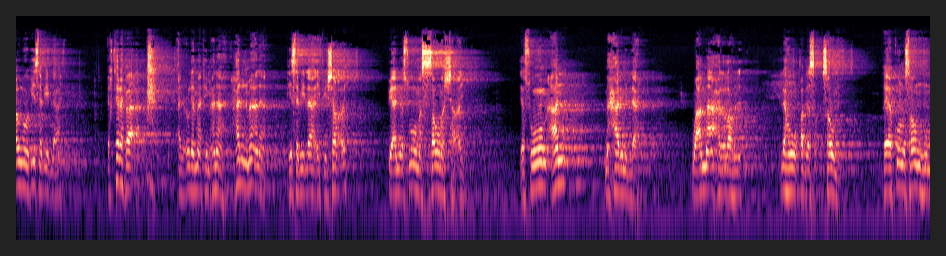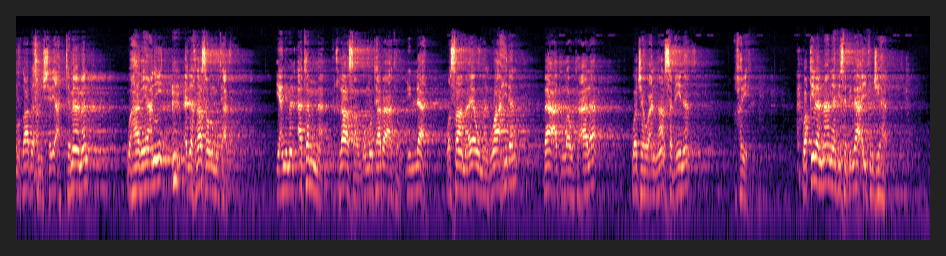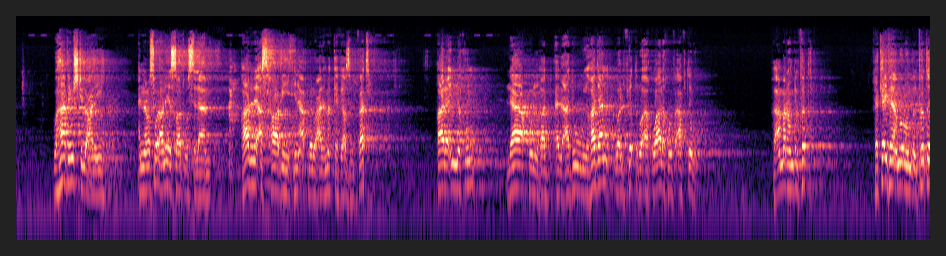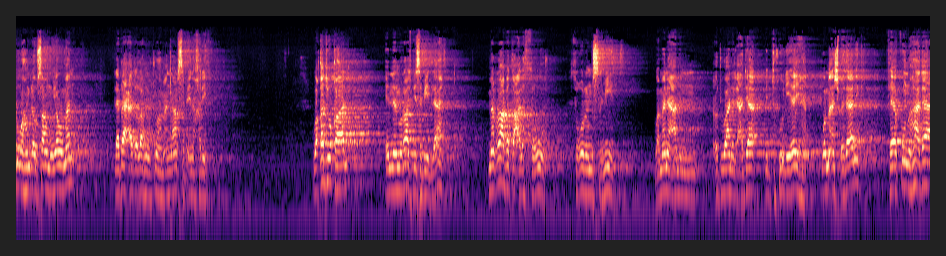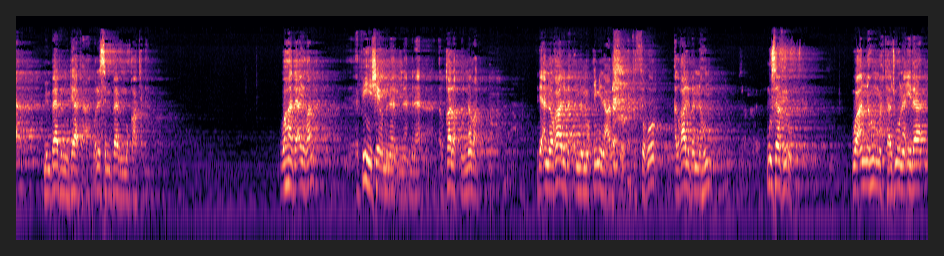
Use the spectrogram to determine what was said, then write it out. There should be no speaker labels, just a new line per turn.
قوله في سبيل الله. اختلف العلماء في معناه. هل المعنى في سبيل الله في شرعه؟ بأن يصوم الصوم الشرعي. يصوم عن محارم الله. وعما أحل الله له قبل صومه. فيكون صومه مطابقا للشريعة تماما. وهذا يعني الإخلاص والمتابعة. يعني من أتم إخلاصه ومتابعته لله وصام يوما واحدا باعد الله تعالى وجهه عن النار سبعين خريفا. وقيل المعنى في سبيل الله أي في الجهاد. وهذا يشكل عليه أن الرسول عليه الصلاة والسلام قال لأصحابه حين أقبلوا على مكة في أصل الفتح قال إنكم لاقوا الغد العدو غدا والفطر أقوالكم فأفطروا. فأمرهم بالفطر. فكيف يأمرهم بالفطر وهم لو صاموا يوما؟ لبعد الله وجوههم عن النار سبعين خريفا. وقد يقال إن المراد في سبيل الله من رابط على الثغور ثغور المسلمين ومنع من عدوان الأعداء بالدخول إليها وما أشبه ذلك فيكون هذا من باب المدافعة وليس من باب المقاتلة. وهذا أيضا فيه شيء من من القلق والنظر لأن الغالب أن المقيمين على الثغور الغالب أنهم مسافرون وأنهم محتاجون إلى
